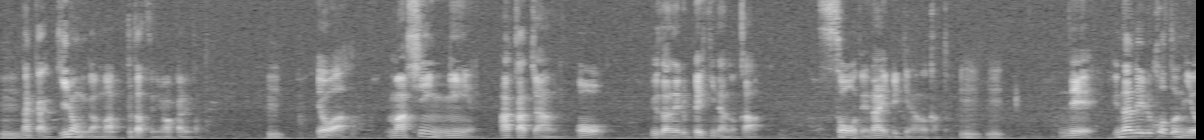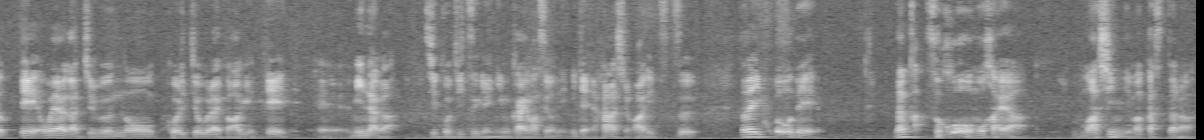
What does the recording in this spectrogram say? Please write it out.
うん。なんか議論が真っ二つに分かれたと。うん。要はマシンに赤ちゃんを委ねるべきなのかそうでないべきなのかと。うんうん。で委ねることによって親が自分のクオリティオブライフを上げて、えーみんなが自己実現に向かいますよねみたいな話もありつつただ一方でなんかそこをもはやマシンに任せたら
